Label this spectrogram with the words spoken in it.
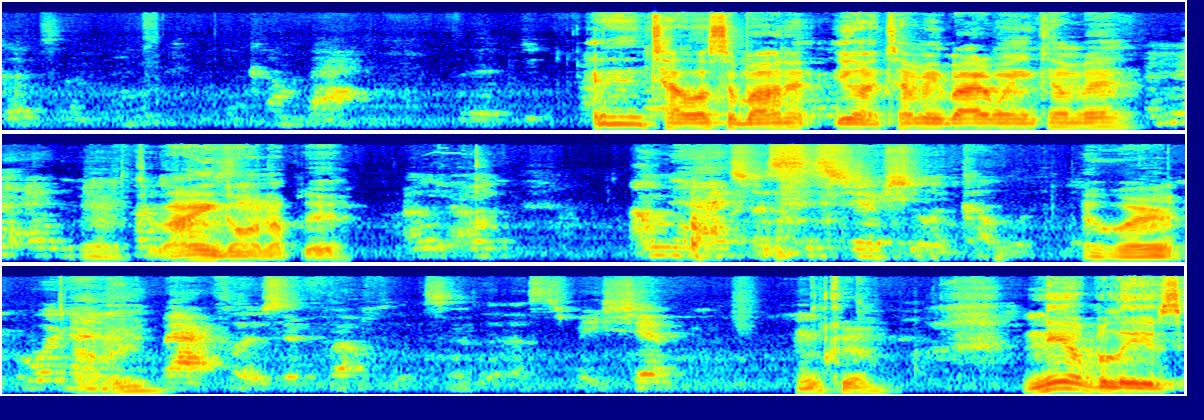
go to the moon, and come back. And then tell us about it. You gonna tell me about it when you come back? Mm, Cause I ain't going up there. I'm, gonna ask my sister if she would come with me. A word. We're gonna be Alright. back flips and front flips in the spaceship. Okay. Neil believes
